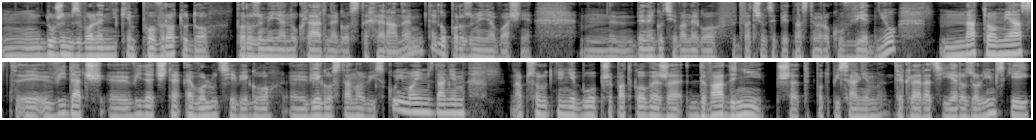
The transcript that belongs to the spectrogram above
mm, dużym zwolennikiem powrotu do porozumienia nuklearnego z Teheranem, tego porozumienia właśnie mm, wynegocjowanego w 2015 roku w Wiedniu. Natomiast y, widać, y, widać tę ewolucję w jego, y, w jego stanowisku i moim zdaniem absolutnie nie było przypadkowe, że dwa dni przed podpisaniem deklaracji jerozolimskiej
